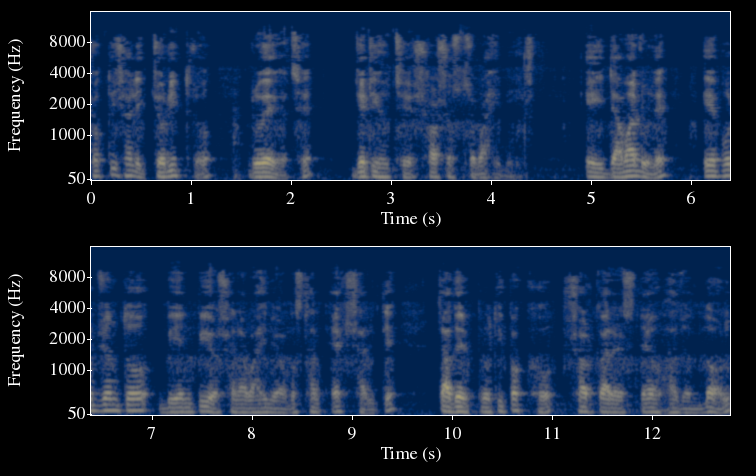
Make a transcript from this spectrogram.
শক্তিশালী চরিত্র রয়ে গেছে, যেটি হচ্ছে সশস্ত্র বাহিনী। এই ডামাডোলে এ পর্যন্ত বিএনপি ও সেনাবাহিনীর অবস্থান এক সারিতে, তাদের প্রতিপক্ষ সরকারের স্নেহভাজন দল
